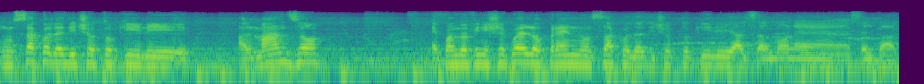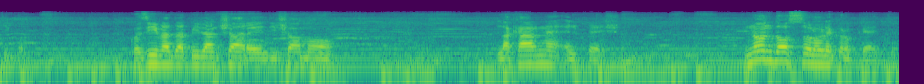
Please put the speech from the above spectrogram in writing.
un sacco da 18 kg al manzo e quando finisce quello prendo un sacco da 18 kg al salmone selvatico. Così vado a bilanciare, diciamo, la carne e il pesce. Non do solo le crocchette.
